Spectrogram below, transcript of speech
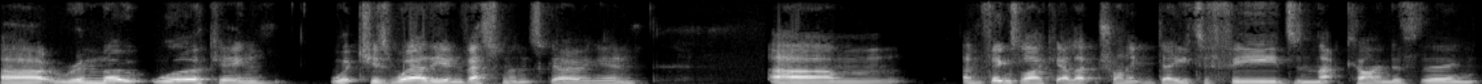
uh, remote working, which is where the investment's going in, um, and things like electronic data feeds and that kind of thing.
